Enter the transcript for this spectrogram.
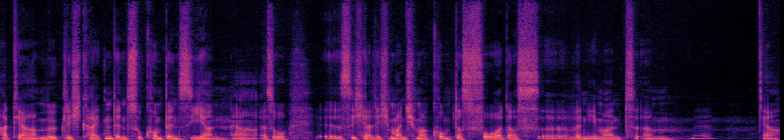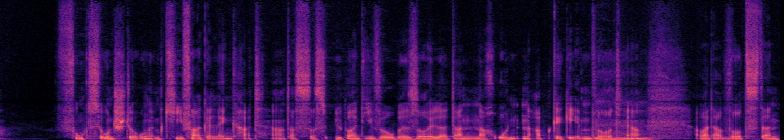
hat ja Möglichkeiten, denn zu kompensieren. Ja? Also äh, sicherlich manchmal kommt das vor, dass äh, wenn jemand ähm, äh, ja, Funktionsstörung im Kiefergelenk hat, ja, dass das über die Wirbelsäule dann nach unten abgegeben wird. Mhm. Ja. Aber da wird es dann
